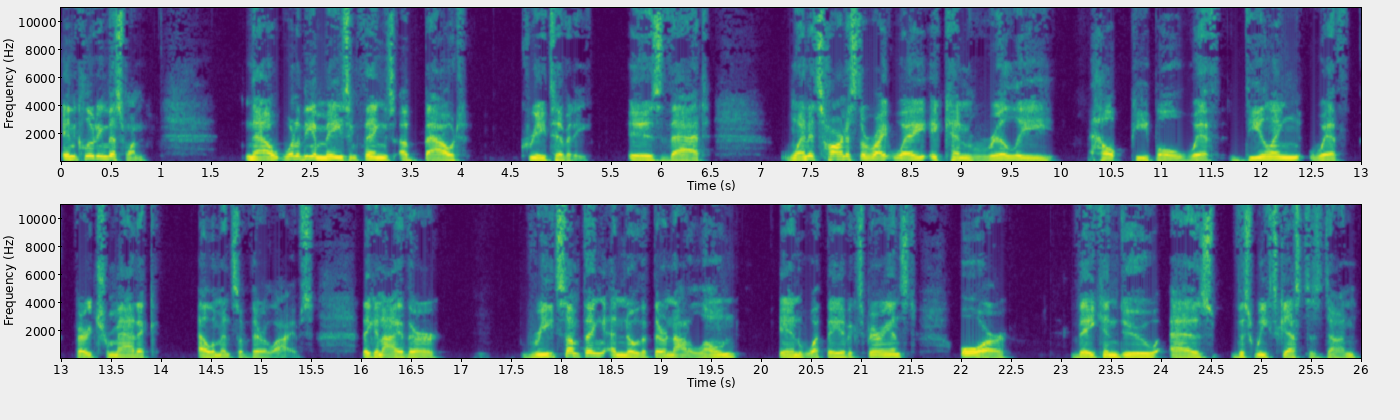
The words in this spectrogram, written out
including this one. Now, one of the amazing things about creativity is that when it's harnessed the right way, it can really help people with dealing with very traumatic elements of their lives. They can either read something and know that they're not alone in what they have experienced, or they can do as this week's guest has done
